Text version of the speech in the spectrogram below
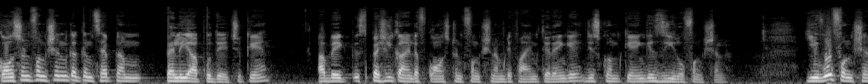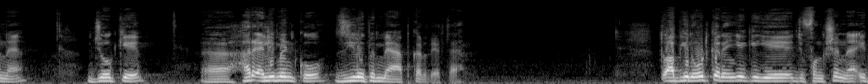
کانسٹنٹ فنکشن کا کنسپٹ ہم پہلے ہی آپ کو دے چکے ہیں اب ایک special kind of constant function ہم ڈیفائن کریں گے جس کو ہم کہیں گے زیرو فنکشن یہ وہ فنکشن ہے جو کہ ہر ایلیمنٹ کو زیرو پہ میپ کر دیتا ہے تو آپ یہ نوٹ کریں گے کہ یہ جو فنکشن ہے it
